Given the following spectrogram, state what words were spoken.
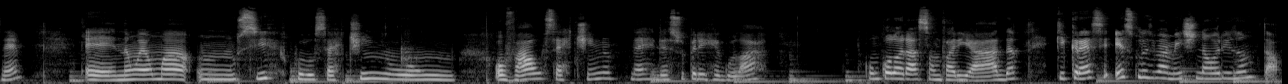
né? É, não é uma, um círculo certinho ou um oval certinho, né? Ele é super irregular, com coloração variada, que cresce exclusivamente na horizontal.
